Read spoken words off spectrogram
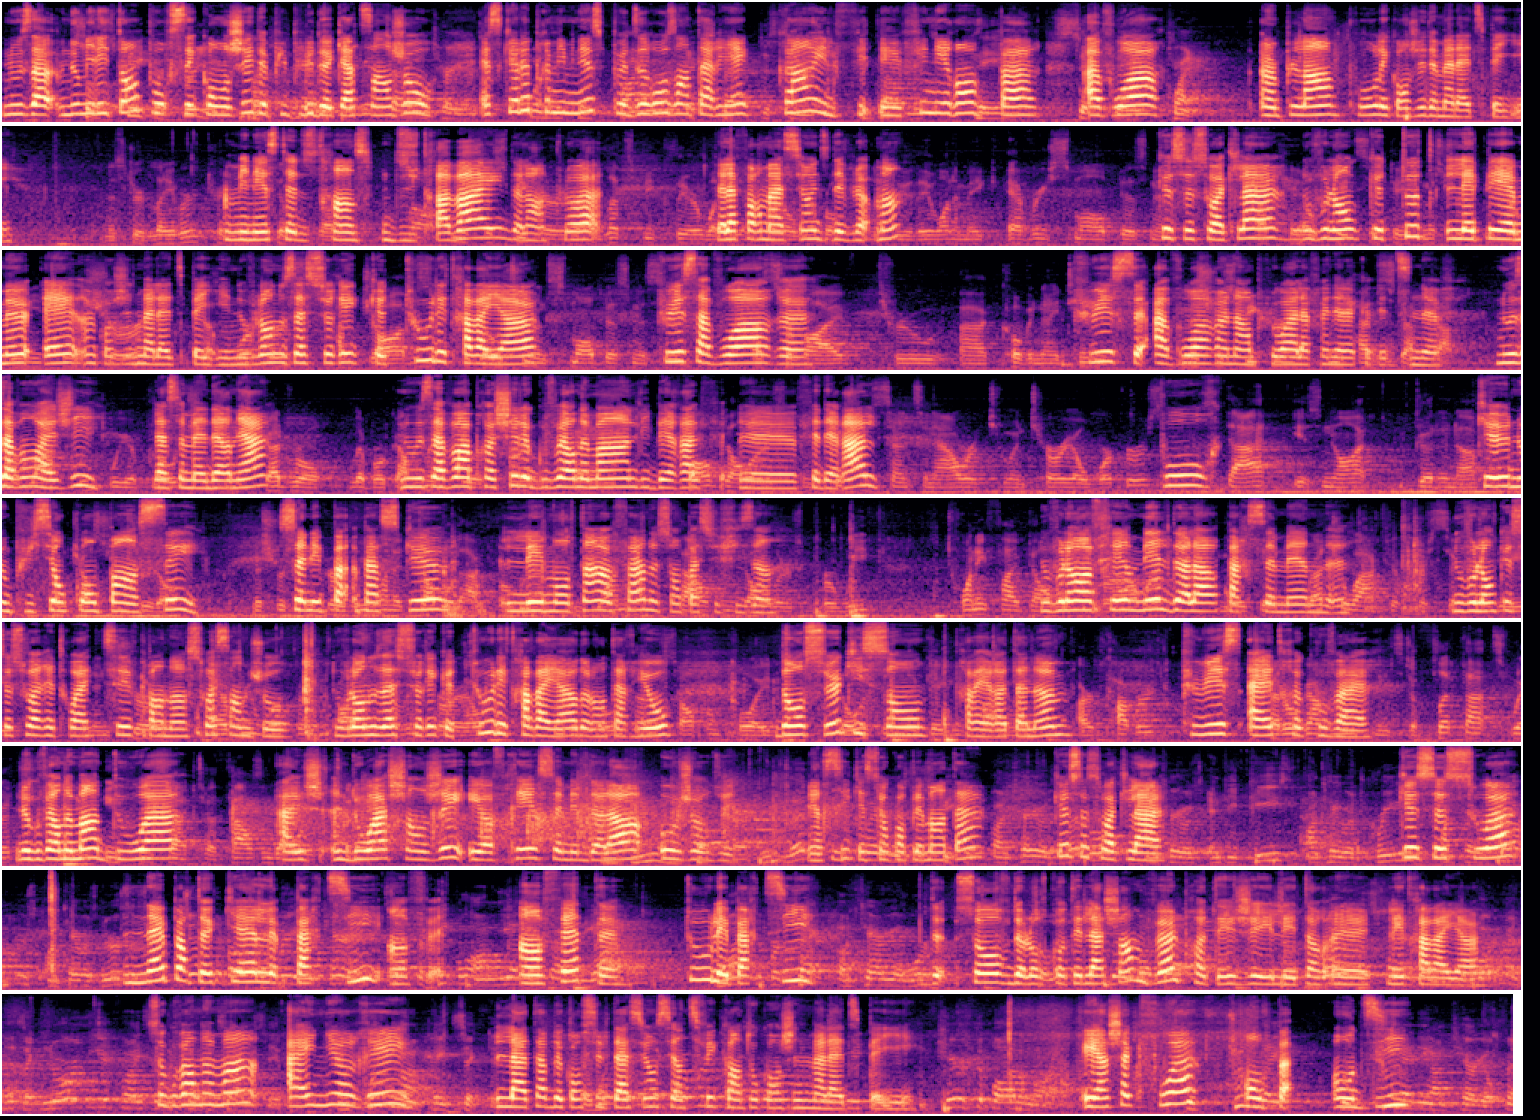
Nous, nous, militons pour ces congés depuis plus de 400 jours. Est-ce que le premier ministre peut dire aux Ontariens quand ils, finiront par avoir un plan pour les congés de maladie payés? Ministre du, du Travail, de l'Emploi, de la Formation et du Développement. Que ce soit clair, nous voulons que toutes les PME aient un congé de maladie payé. Nous voulons nous assurer que tous les travailleurs puissent avoir, euh, puissent avoir un emploi à la fin de la COVID-19. Nous avons agi. La semaine dernière, nous avons approché le gouvernement libéral euh, fédéral pour que nous puissions compenser. Ce n'est pas parce que les montants offerts ne sont pas suffisants. Nous voulons offrir 1 000 par semaine. Nous voulons que ce soit rétroactif pendant 60 jours. Nous voulons nous assurer que tous les travailleurs de l'Ontario, dont ceux qui sont travailleurs autonomes, puissent être couverts. Le gouvernement doit, doit changer et offrir ce 1 000 aujourd'hui. Merci. Question complémentaire. Que ce soit clair. Que ce soit n'importe quel parti, en fait, en fait, tous les partis, sauf de l'autre côté de la Chambre, veulent protéger les, euh, les travailleurs. Ce gouvernement a ignoré la table de consultation scientifique quant au congé de maladie payé. Et à chaque fois, on, on dit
